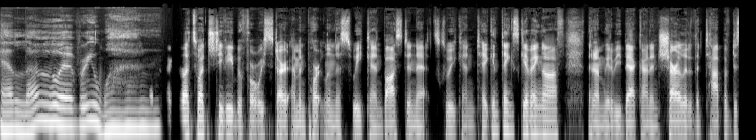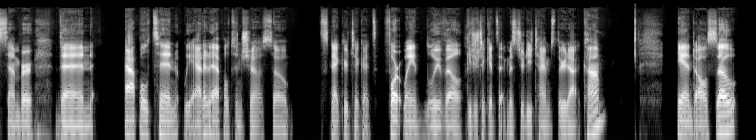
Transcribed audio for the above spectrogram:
Hello, everyone. Let's watch TV. Before we start, I'm in Portland this weekend, Boston next weekend, taking Thanksgiving off. Then I'm going to be back on in Charlotte at the top of December. Then Appleton. We added Appleton show. So snag your tickets. Fort Wayne, Louisville. Get your tickets at MrDTimes3.com. And also,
